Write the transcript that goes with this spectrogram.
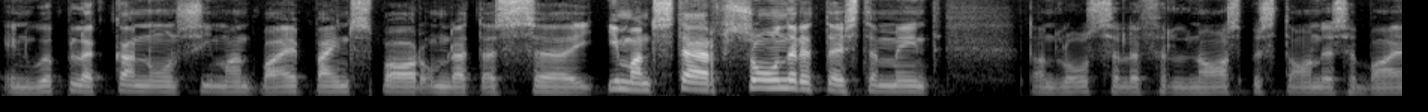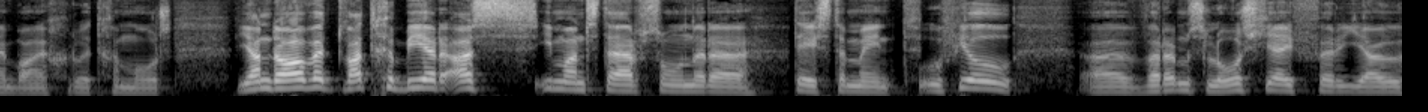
en hopelik kan ons iemand baie pyn spaar omdat as uh, iemand sterf sonder 'n testament dan los hulle vir naasbestaandes 'n baie baie groot gemors. Jan David, wat gebeur as iemand sterf sonder 'n testament? Hoeveel uh, wurms los jy vir jou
